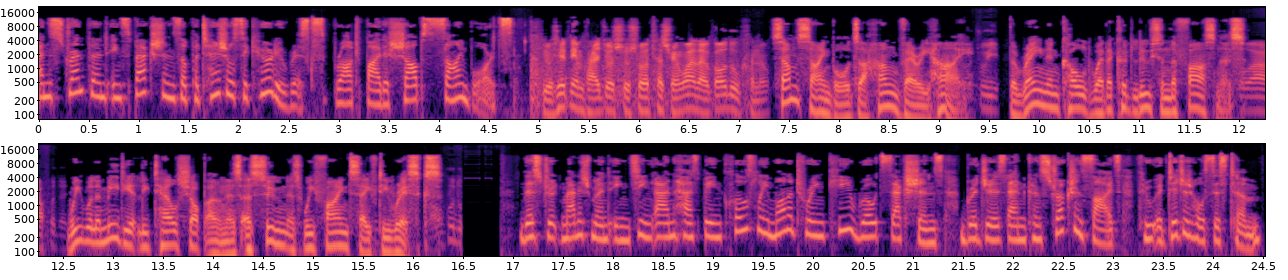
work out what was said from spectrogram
and strengthened inspections of potential security risks brought by the shop's signboards. Some signboards are hung very high. The rain and cold weather could loosen the fasteners. We will immediately tell shop owners as soon as we find safety risks. District management in Jing'an has been closely monitoring key road sections, bridges, and construction sites through a digital system.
